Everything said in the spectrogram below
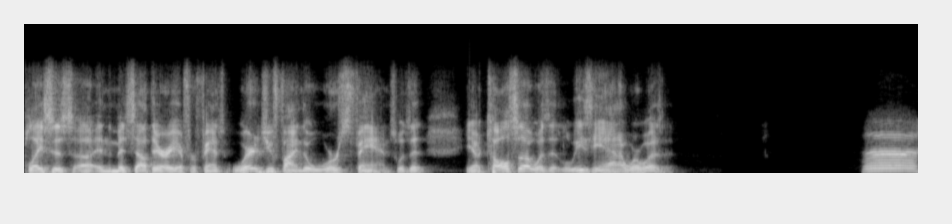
places uh, in the Mid South area for fans. Where did you find the worst fans? Was it you know Tulsa? Was it Louisiana? Where was it? Uh,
